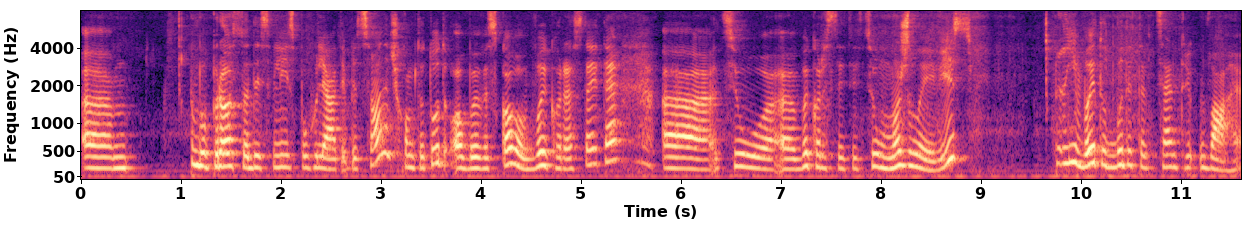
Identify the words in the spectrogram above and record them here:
ем, або просто десь в ліс погуляти під сонечком, то тут обов'язково використайте е, цю, е, використайте цю можливість. І ви тут будете в центрі уваги.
